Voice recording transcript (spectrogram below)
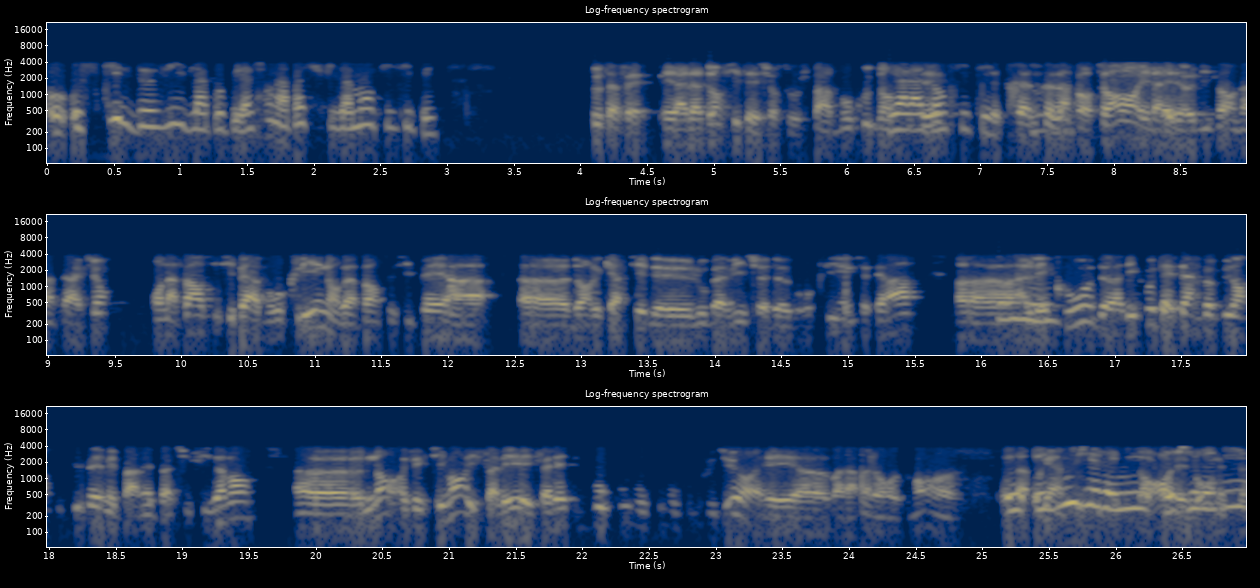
au, au, style de vie de la population, on n'a pas suffisamment anticipé. Tout à fait. Et à la densité surtout. Je parle beaucoup de densité. Et à la densité. C'est très très important. Et là, il y a différentes interactions. On n'a pas anticipé à Brooklyn, on n'a pas anticipé à, euh, dans le quartier de Lubavitch de Brooklyn, etc. Euh, À l'écoute, à l'écoute a été un peu plus anticipé, mais pas, mais pas suffisamment. Euh, non, effectivement, il fallait, il fallait être beaucoup, beaucoup, beaucoup plus dur. Et euh, voilà, malheureusement, et, et vous, Jérémy, Jérémy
